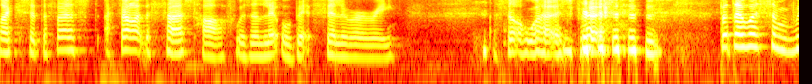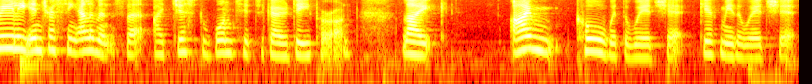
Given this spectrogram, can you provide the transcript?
like I said, the first, I felt like the first half was a little bit fillery. That's not a word, but but there were some really interesting elements that I just wanted to go deeper on. Like, I'm cool with the weird shit. Give me the weird shit.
